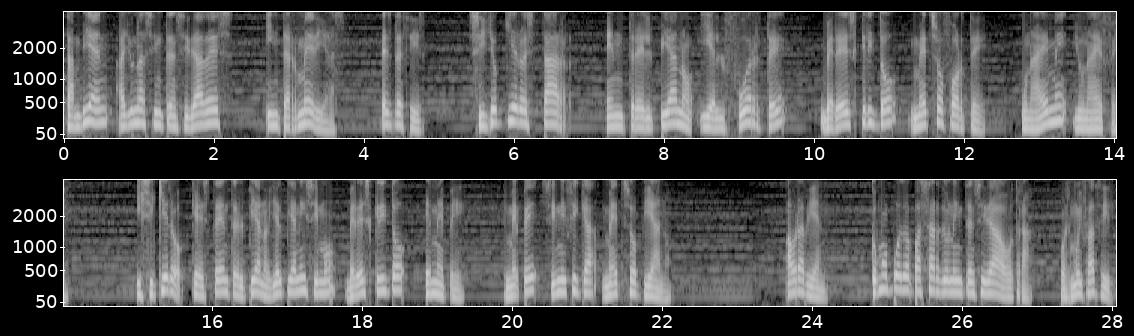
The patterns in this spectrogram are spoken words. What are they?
También hay unas intensidades intermedias. Es decir, si yo quiero estar entre el piano y el fuerte, veré escrito mezzo forte, una M y una F. Y si quiero que esté entre el piano y el pianísimo, veré escrito MP. MP significa mezzo piano. Ahora bien, ¿cómo puedo pasar de una intensidad a otra? Pues muy fácil.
